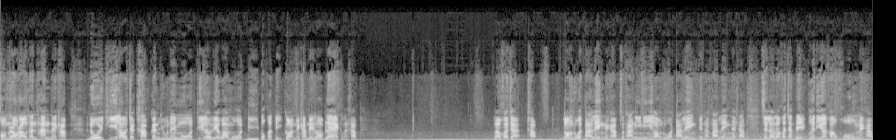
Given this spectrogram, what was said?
ของเราเราท่านท่านๆนะครับ โดยที่เราจะขับกันอยู่ในโหมดที่เราเรียกว่าโหมดดีปกติก่อนนะครับ ในรอบแรกนะครับ เราก็จะขับลองดูอัตราเร่งนะครับ สถานีนี้ลองดูอัตราเร่งเป็นอัตราเร่งนะครับ เสร็จแล้วเราก็จะเบรกเพื่อที่จะเข้าโค้งนะครับ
